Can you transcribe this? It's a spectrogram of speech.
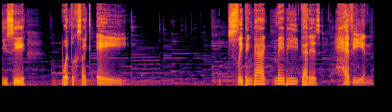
You see what looks like a sleeping bag, maybe, that is heavy and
